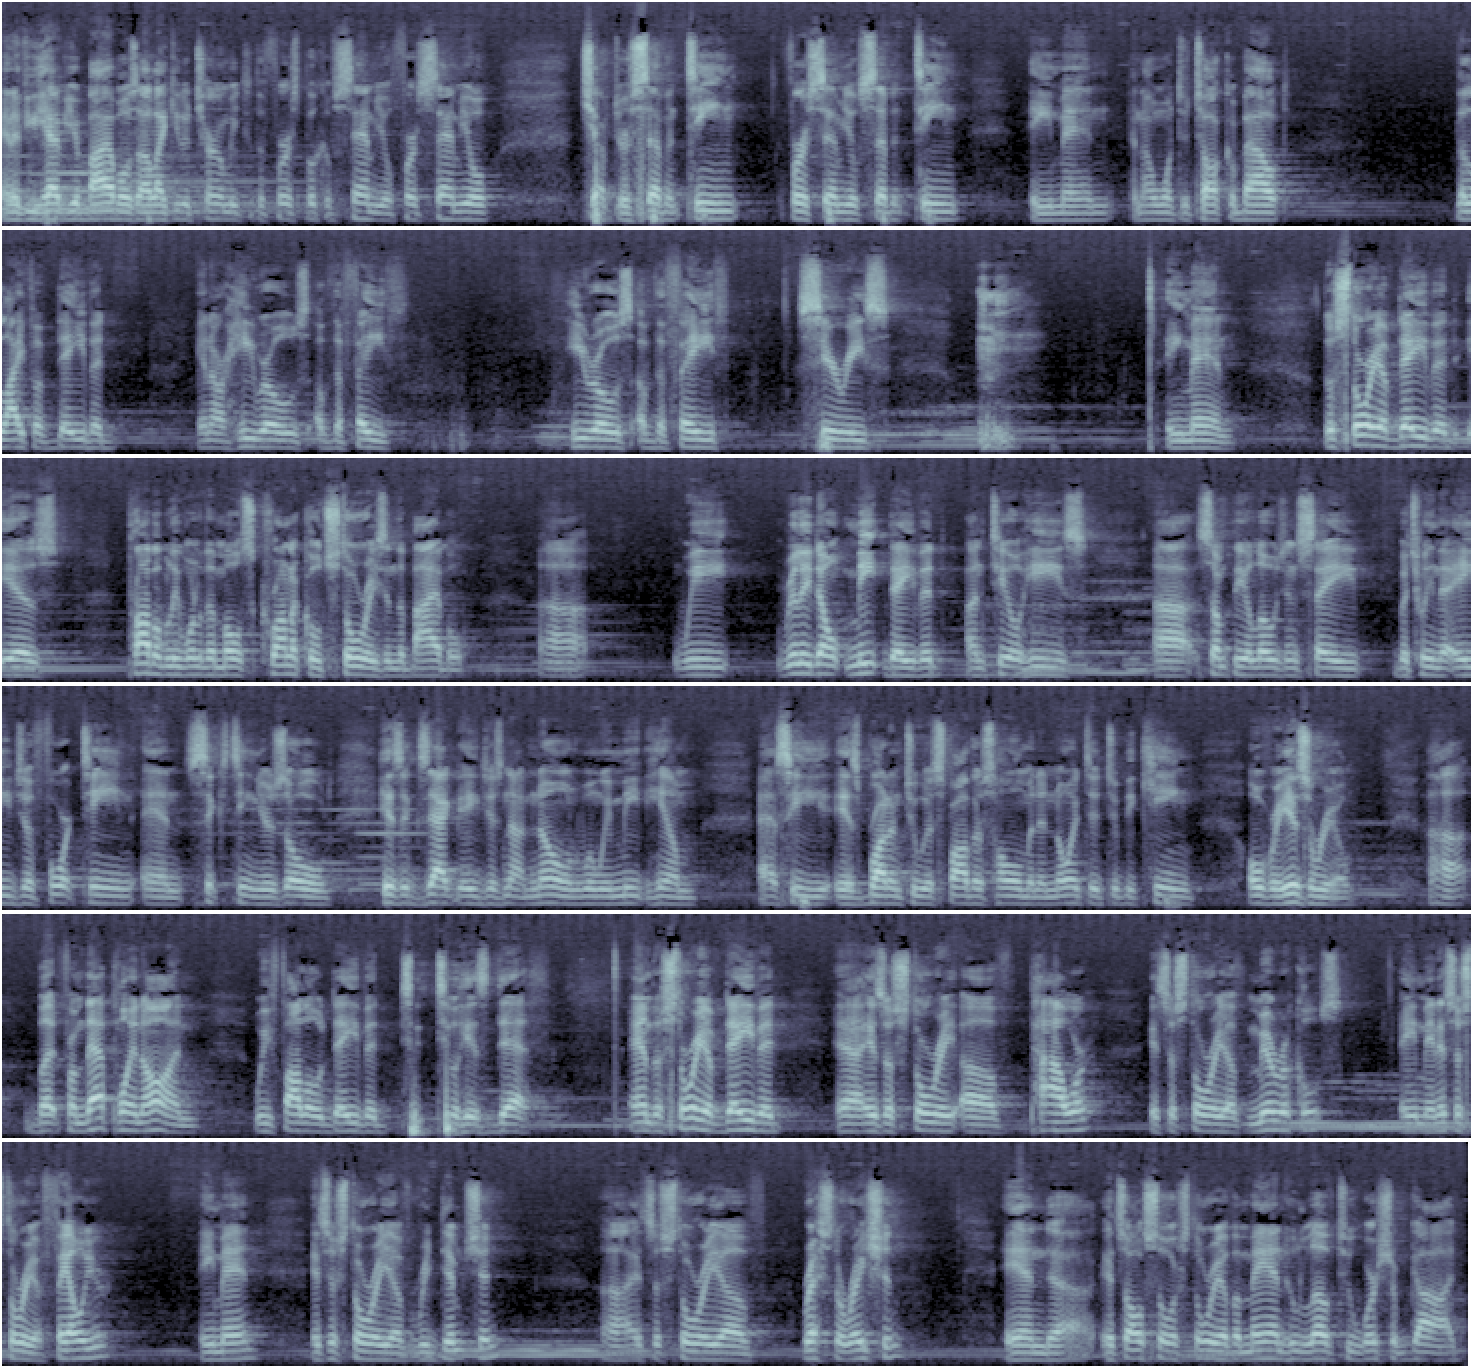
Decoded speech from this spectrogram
And if you have your Bibles, I'd like you to turn me to the first book of Samuel, 1 Samuel chapter 17. 1 Samuel 17. Amen. And I want to talk about the life of David in our Heroes of the Faith. Heroes of the Faith series. Amen. The story of David is probably one of the most chronicled stories in the Bible. Uh, we really don't meet David until he's, uh, some theologians say, between the age of 14 and 16 years old. His exact age is not known when we meet him as he is brought into his father's home and anointed to be king over Israel. Uh, but from that point on, we follow David till his death. And the story of David uh, is a story of power, it's a story of miracles. Amen. It's a story of failure. Amen. It's a story of redemption. Uh, it's a story of restoration. And uh, it's also a story of a man who loved to worship God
